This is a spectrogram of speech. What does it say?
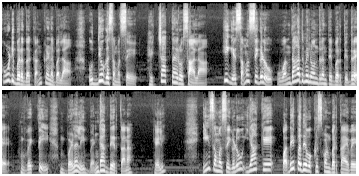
ಕೂಡಿ ಬರದ ಕಂಕಣ ಬಲ, ಉದ್ಯೋಗ ಸಮಸ್ಯೆ, ಹೆಚ್ಚಾಗ್ತಾ ಇರೋ ಸಾಲ, ಹೀಗೆ ಸಮಸ್ಯೆಗಳು ಒಂದಾದ ಮೇಲೆ ಒಂದರಂತೆ ಬರ್ತಿದ್ರೆ ವ್ಯಕ್ತಿ ಬಳಲಿ ಬೆಂಡಾಗ್ದೇ ಇರ್ತಾನ? ಹೇಳಿ. ಈ ಸಮಸ್ಯೆಗಳು ಯಾಕೆ ಪದೇ ಪದೇ ಒಕ್ಕರಿಸ್ಕೊಂಡು ಬರ್ತಾ ಇವೆ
